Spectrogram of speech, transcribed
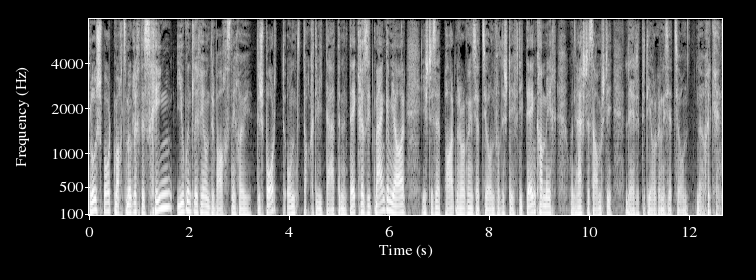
Plussport macht es möglich, dass Kinder, Jugendliche und Erwachsene können den Sport und die Aktivitäten entdecken. Seit manchem Jahr ist das eine Partnerorganisation von der Stiftung Denk an mich und nächsten Samstag lernt ihr die Organisation näher kennen.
